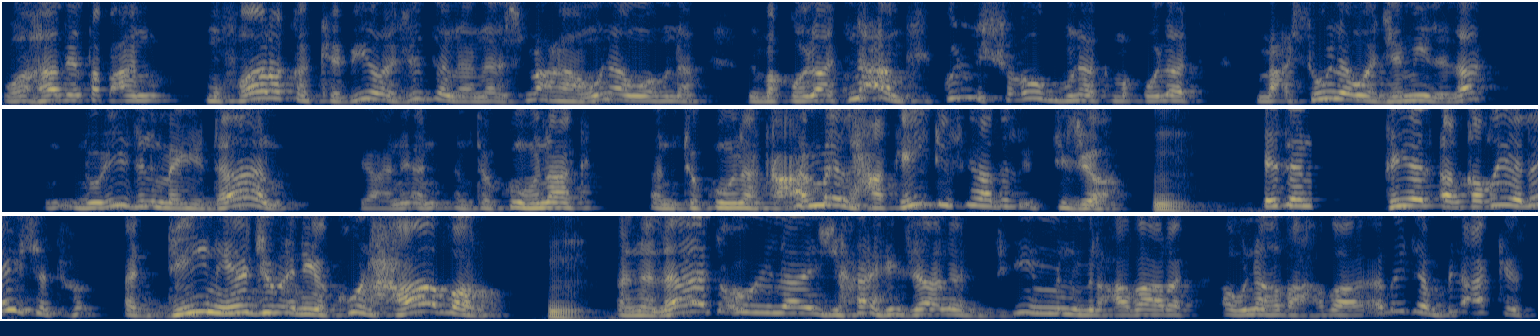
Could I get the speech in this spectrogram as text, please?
وهذه طبعا مفارقة كبيرة جدا أنا أسمعها هنا وهنا المقولات نعم في كل الشعوب هناك مقولات معسولة وجميلة لا نريد الميدان يعني أن أن تكون هناك أن تكون هناك عمل حقيقي في هذا الاتجاه. اذا هي القضية ليست الدين يجب أن يكون حاضر أنا لا أدعو إلى إزالة- ازاله الدين من حضارة أو نهضة حضارة ابدا بالعكس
